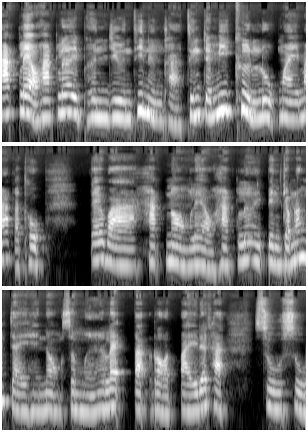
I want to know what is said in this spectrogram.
ฮักแล้วฮักเลยเพิ่นยืนที่หนึ่งค่ะ ถึงจะมีขื่นลูกใหม่มากกระทบ แต่ว่าฮักน้องแล้วฮักเลยเป็นกำลังใจให้น้องเสมอและตลอดไปเด้อค่ะ สู่สู่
